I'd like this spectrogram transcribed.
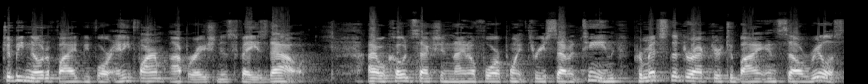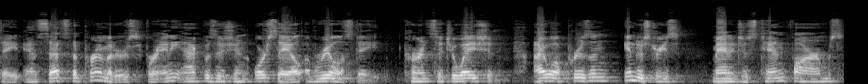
to be notified before any farm operation is phased out. Iowa Code Section 904.317 permits the director to buy and sell real estate and sets the perimeters for any acquisition or sale of real estate. Current situation Iowa Prison Industries manages 10 farms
